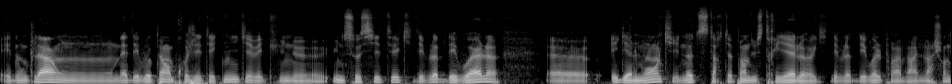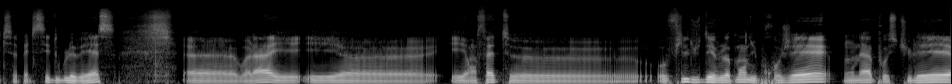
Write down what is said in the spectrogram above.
Et donc là, on a développé un projet technique avec une, une société qui développe des voiles également, qui est une autre start-up industrielle qui développe des voiles pour la marine marchande qui s'appelle CWS. voilà, et, et, en fait, au fil du développement du projet, on a postulé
